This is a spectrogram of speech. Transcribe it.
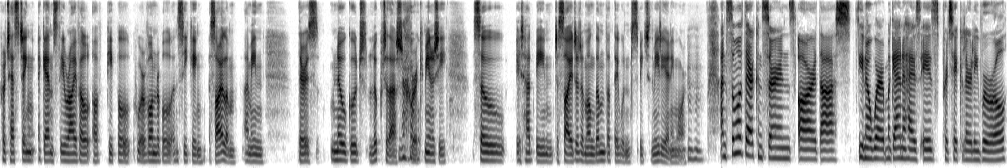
protesting against the arrival of people who are vulnerable and seeking asylum. I mean, there's no good look to that no. for a community. So it had been decided among them that they wouldn't speak to the media anymore. Mm-hmm. And some of their concerns are that, you know, where Magowna House is particularly rural,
